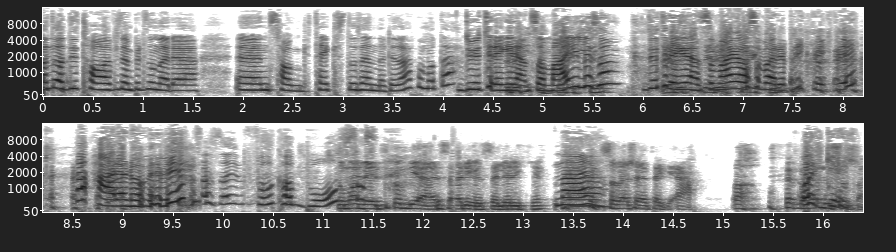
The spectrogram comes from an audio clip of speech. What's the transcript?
at, at de tar for eksempel sånn derre eh, en sangtekst og sender til deg, på en måte? Du trenger en som meg, liksom? Du trenger en som meg, og så bare prikk, prikk, prikk. Her er nummeret mitt. Altså, folk har balls, Så man vet ikke om de er seriøse eller ikke. Nei. Så det er så jeg tenker, ja. Det Orker ikke.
